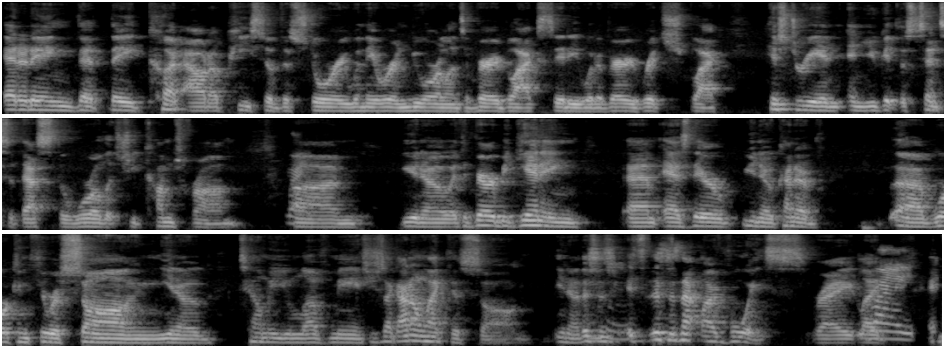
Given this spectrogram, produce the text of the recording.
editing, that they cut out a piece of the story when they were in New Orleans, a very black city with a very rich black history, and, and you get the sense that that's the world that she comes from. Right. Um, you know, at the very beginning, um, as they're, you know, kind of uh, working through a song, you know, tell me you love me, and she's like, I don't like this song. You know, this is Mhm. it's this is not my voice, right? Like, right. and,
